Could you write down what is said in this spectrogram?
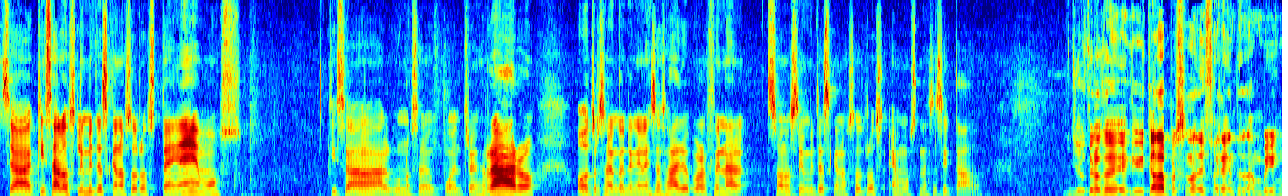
O sea, quizá los límites que nosotros tenemos, quizá algunos se encuentren raros, otros se encuentren innecesarios, pero al final son los límites que nosotros hemos necesitado. Yo creo que, que cada persona es diferente también.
